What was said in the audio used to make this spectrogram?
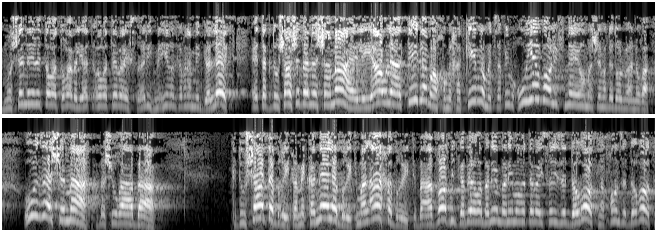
משה מאיר את אור התורה וליאת אור הטבע הישראלי, מאיר הכוונה מגלה את הקדושה שבנשמה, אליהו לעתיד לבוא, אנחנו מחכים לו, מצפים, הוא יבוא לפני יום השם הגדול והנורא. הוא זה שמה בשורה הבאה. קדושת הברית, המקנא לברית, מלאך הברית, באבות מתגבר רבנים, בנים אור הטבע הישראלי, זה דורות, נכון? זה דורות.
